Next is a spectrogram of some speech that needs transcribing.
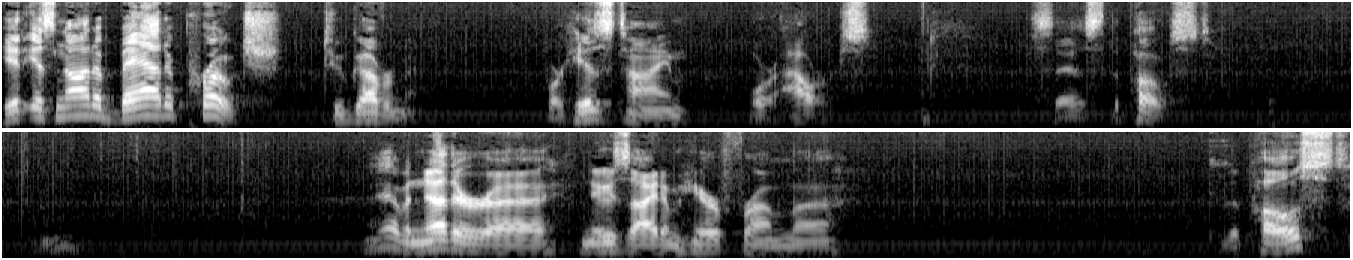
It is not a bad approach to government for his time or ours, says the Post. I have another uh, news item here from uh, the Post,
